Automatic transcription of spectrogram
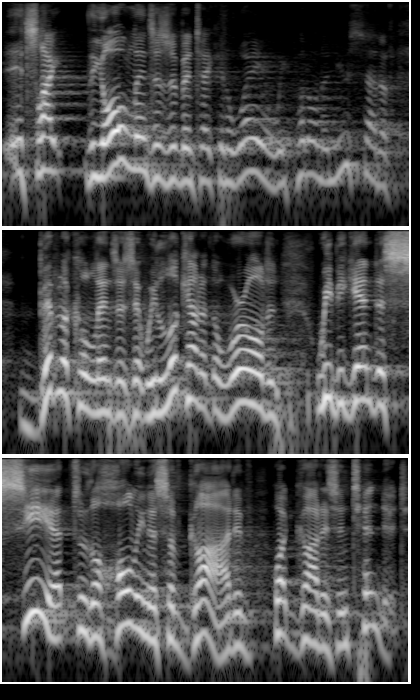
it's like the old lenses have been taken away and we put on a new set of biblical lenses that we look out at the world and we begin to see it through the holiness of God and what God has intended.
